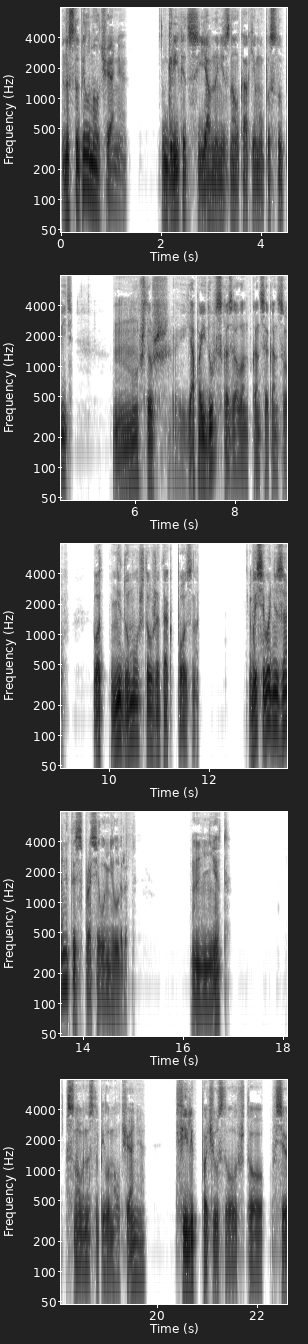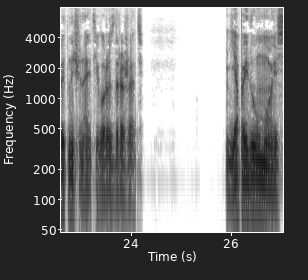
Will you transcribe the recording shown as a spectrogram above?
Наступило молчание. Гриффитс явно не знал, как ему поступить. «Ну что ж, я пойду», — сказал он в конце концов. «Вот не думал, что уже так поздно». «Вы сегодня заняты?» — спросила Милдред. «Нет». Снова наступило молчание. Филипп почувствовал, что все это начинает его раздражать. «Я пойду умоюсь»,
